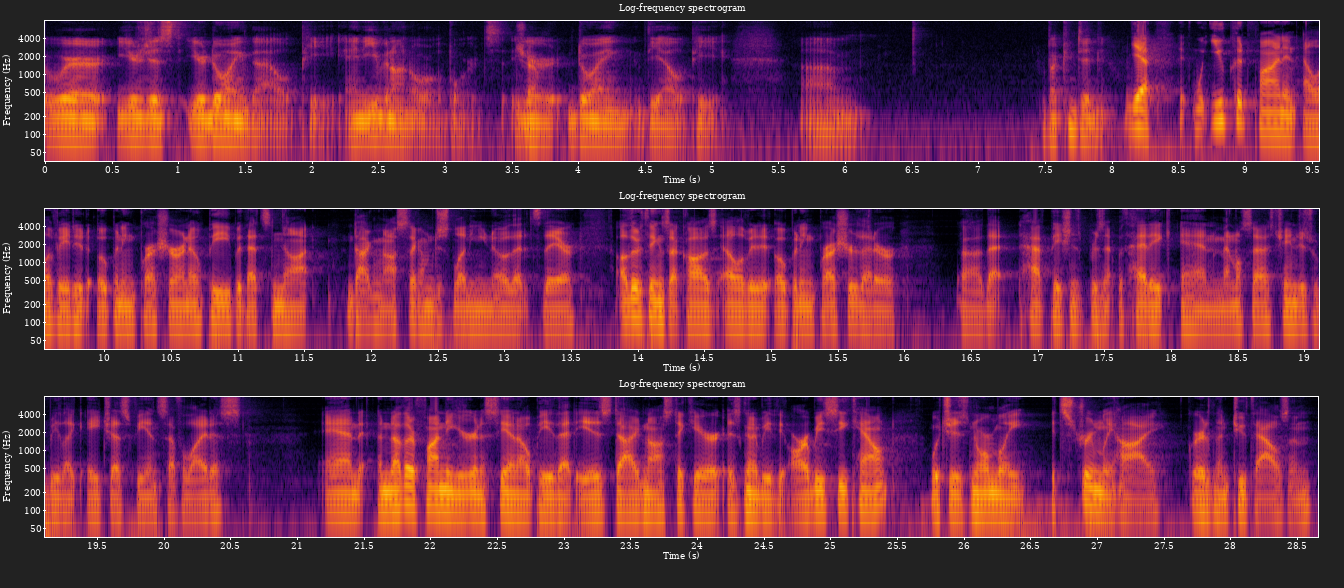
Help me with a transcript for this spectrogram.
where you're just you're doing the LP, and even on oral boards, you're doing the LP. Um, but continue. Yeah, you could find an elevated opening pressure on LP, but that's not diagnostic. I'm just letting you know that it's there. Other things that cause elevated opening pressure that are uh, that have patients present with headache and mental status changes would be like HSV encephalitis. And another finding you're going to see on LP that is diagnostic here is going to be the RBC count, which is normally extremely high, greater than 2,000,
